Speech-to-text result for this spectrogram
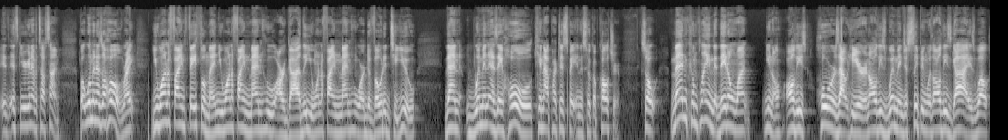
it, you're gonna have a tough time. But women as a whole, right? You wanna find faithful men, you wanna find men who are godly, you wanna find men who are devoted to you, then women as a whole cannot participate in this hookup culture. So men complain that they don't want you know, all these whores out here and all these women just sleeping with all these guys. Well,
